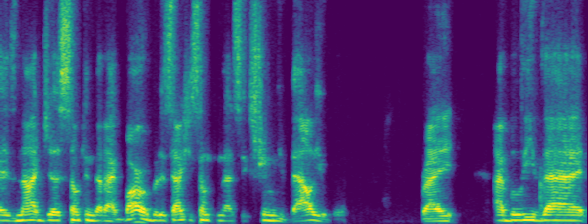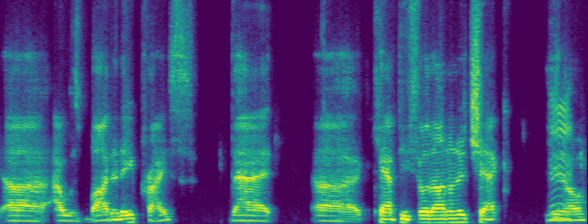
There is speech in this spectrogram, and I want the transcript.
is not just something that I borrow, but it's actually something that's extremely valuable, right? I believe that uh, I was bought at a price that uh, can't be filled out on a check. You mm. know,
